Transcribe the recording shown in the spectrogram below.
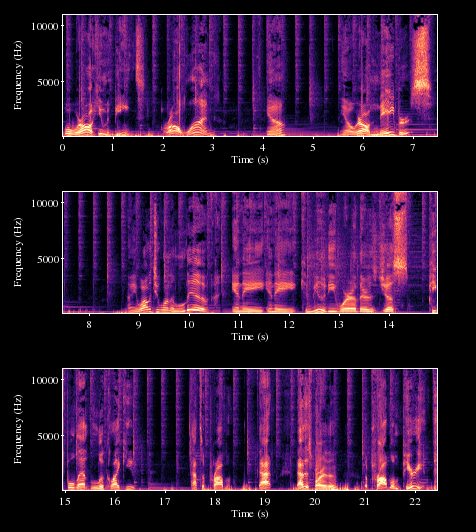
well, we're all human beings. We're all one. You know? You know, we're all neighbors. I mean, why would you want to live in a in a community where there's just people that look like you? That's a problem. That that is part of the the problem period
